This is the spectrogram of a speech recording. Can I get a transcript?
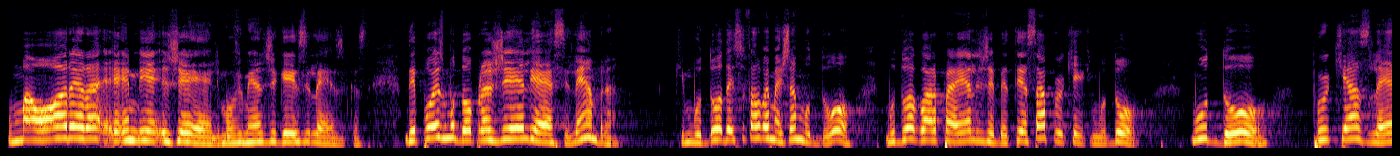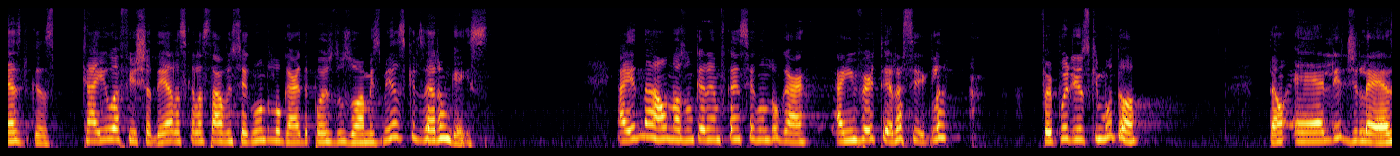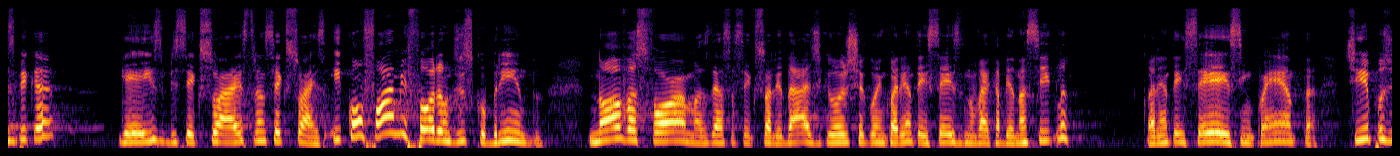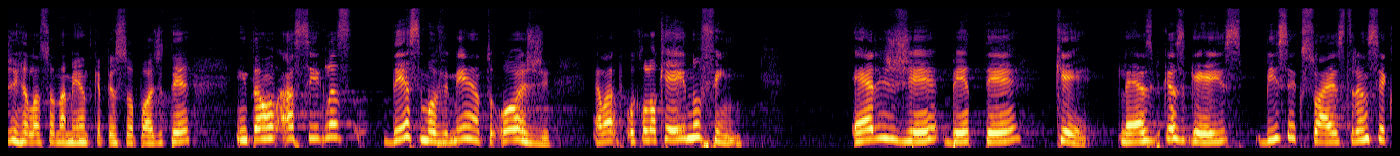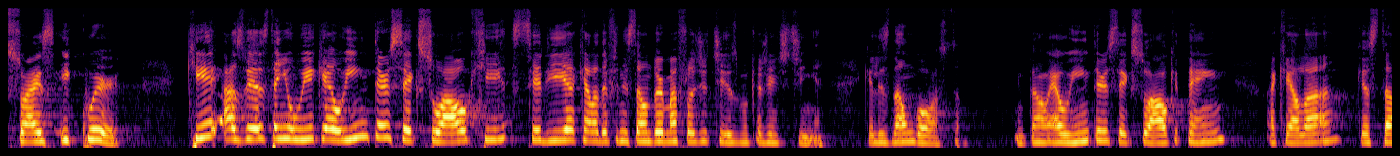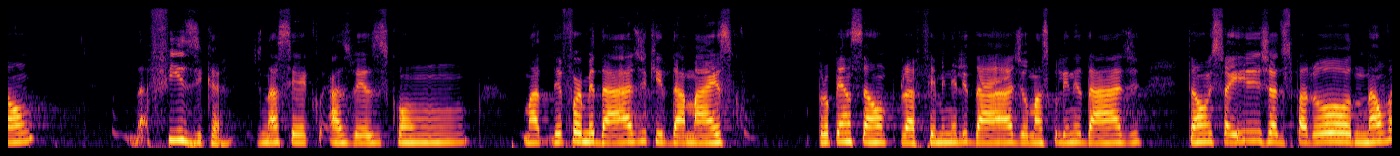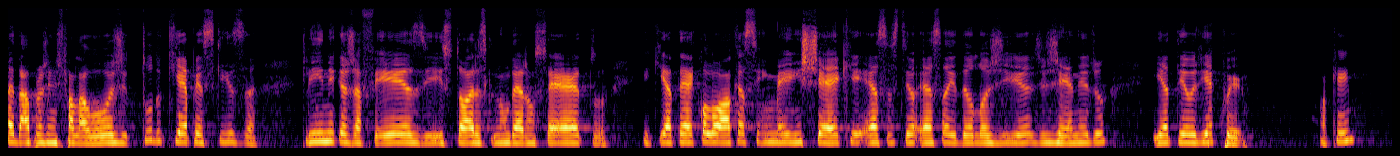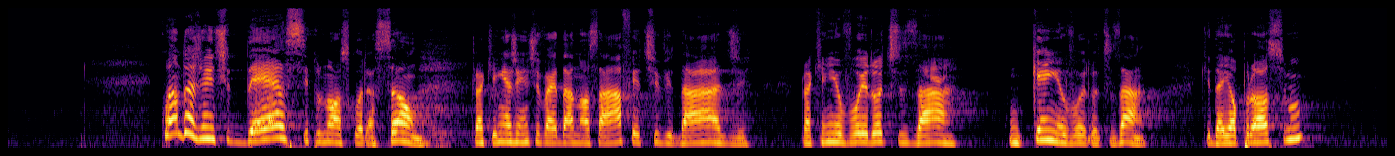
Uma hora era MGL, Movimento de Gays e Lésbicas. Depois mudou para GLS, lembra? Que mudou, daí você fala, mas já mudou? Mudou agora para LGBT, sabe por que mudou? Mudou porque as lésbicas, caiu a ficha delas que elas estavam em segundo lugar depois dos homens, mesmo que eles eram gays. Aí, não, nós não queremos ficar em segundo lugar. Aí inverteram a sigla. Foi por isso que mudou. Então, L de lésbica, gays, bissexuais, transexuais. E conforme foram descobrindo novas formas dessa sexualidade, que hoje chegou em 46 e não vai caber na sigla, 46, 50 tipos de relacionamento que a pessoa pode ter. Então, as siglas desse movimento, hoje, ela, eu coloquei no fim. LGBTQ, lésbicas, gays, bissexuais, transexuais e queer. Que às vezes tem o I, que é o intersexual, que seria aquela definição do hermafroditismo que a gente tinha, que eles não gostam. Então é o intersexual que tem aquela questão da física, de nascer, às vezes, com uma deformidade que dá mais propensão para feminilidade ou masculinidade. Então, isso aí já disparou, não vai dar para a gente falar hoje. Tudo que é pesquisa clínica já fez e histórias que não deram certo e que até coloca assim meio em xeque essa, essa ideologia de gênero e a teoria queer. Ok? Quando a gente desce para o nosso coração, para quem a gente vai dar nossa afetividade, para quem eu vou erotizar, com quem eu vou erotizar, que daí é o próximo,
